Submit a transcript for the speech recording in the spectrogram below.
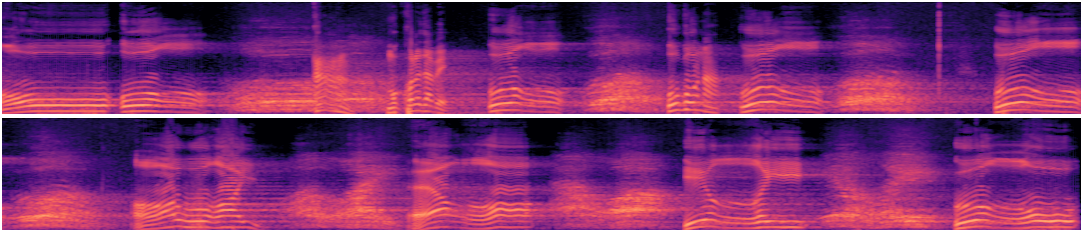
ও ও মুখ খুলে যাবে। ও উগো না ও أو غيب. أغى. إغي. أغو.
